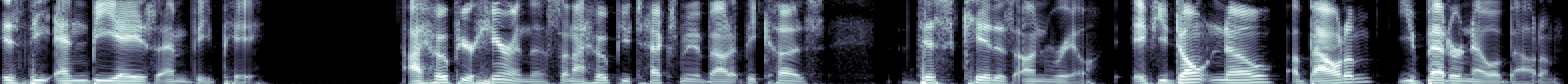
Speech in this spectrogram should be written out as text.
is the NBA's MVP. I hope you're hearing this and I hope you text me about it because this kid is unreal. If you don't know about him, you better know about him.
